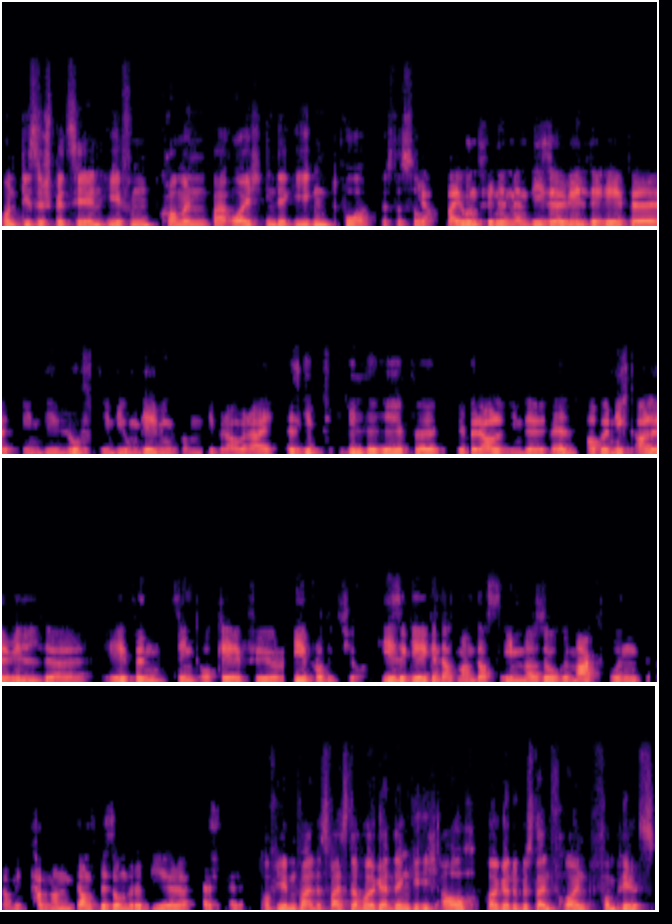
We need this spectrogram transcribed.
Und diese speziellen Hefen kommen bei euch in der Gegend vor? Ist das so? Ja, bei uns findet man diese wilde Hefe in die Luft, in die Umgebung von der Brauerei. Es gibt wilde Hefe überall in der Welt, aber nicht alle wilde Hefen sind okay für Bierproduktion. Diese Gegend hat man das immer so gemacht und damit kann man ganz besondere Biere herstellen. Auf jeden Fall, das weiß der Holger, denke ich auch. Holger, du bist ein Freund vom Pilz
